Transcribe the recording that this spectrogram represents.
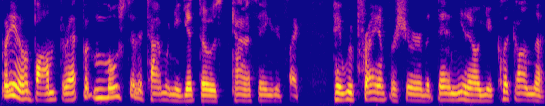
But, you know, bomb threat. But most of the time when you get those kind of things, it's like, hey, we're praying for sure. But then, you know, you click on the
